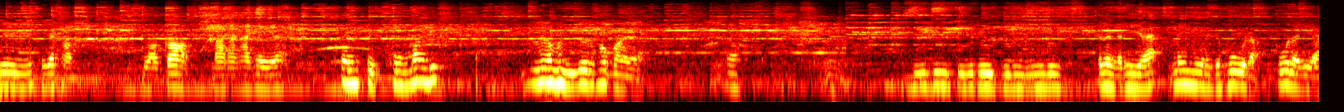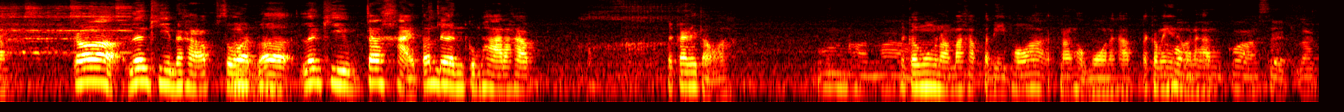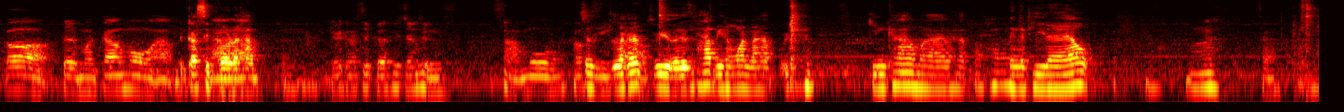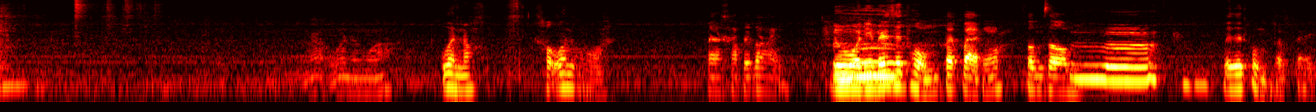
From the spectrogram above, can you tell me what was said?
นี่นะครับเราก็มาทางคาเฟ่แล้วตรงติดพุงบ้างดิเรื่องมันเลื่อนเข้าไปอะดูดูดูดูดูดูดูเป็นหนึ่งนาทีแล้วไม่มีอะไรจะพูดอะพูดอะไรดีอะก็เรื่องครีมนะครับ ส่วนเออเรื่องครีมจะขายต้นเดือนกุมภานะครับ แล้วก็ได้ต่อวะง่วงนอนมา กแล้วก็ง่วงนอนมากครับตอนนี้เพราะว่านอนหกโมงนะครับ แล้วก็ไม่นอนนะครับหกโมงกว่าเสร็จแล้วก็ตื่นมาเก้าโมงอะแล้วก็สิบโมงนะครับแล้วก็สิบโมงที่จนถึงสามโมงจะแล้วก็อยู่ในสภาพนี้ทั้งวันนะครับ กินข้าวมานะครับหนึ่งนาทีแล้วอืมจ้ะอะอ้วนจังวะอ้วนเนาะเขาอ้วนกว่าวะไปแล้วครับบ๊ายบายดูวันนี้ไม่ได้เซ็ตผมแปลกๆเนาะสม ๆไ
